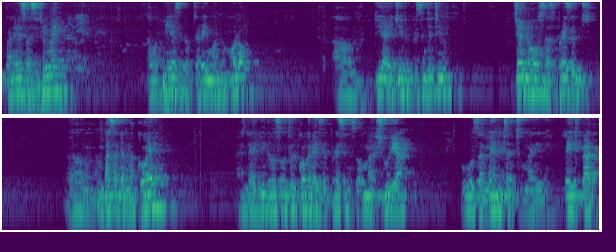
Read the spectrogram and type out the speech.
Bwana Yesu asifiwe. Our PS Dr. Raymond Omolo, um, DIG representative, general officers present, Ambassador Magoe, and I need also to recognize the presence of Omar Shuria, who was a mentor to my late brother.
